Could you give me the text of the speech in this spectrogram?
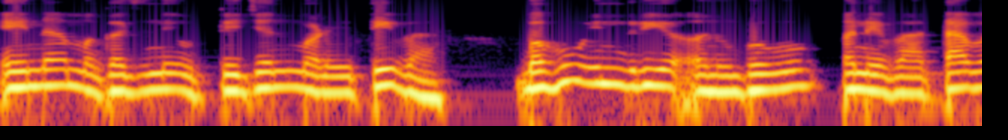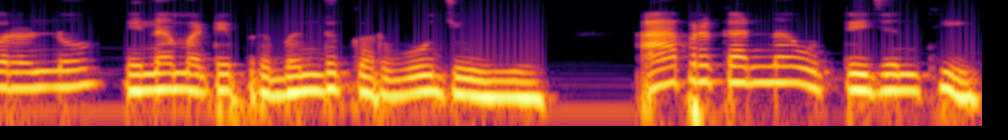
એના મગજને ઉત્તેજન મળે તેવા બહુ ઇન્દ્રિય અનુભવો અને વાતાવરણનો એના માટે પ્રબંધ કરવો જોઈએ. આ પ્રકારના ઉત્તેજનથી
